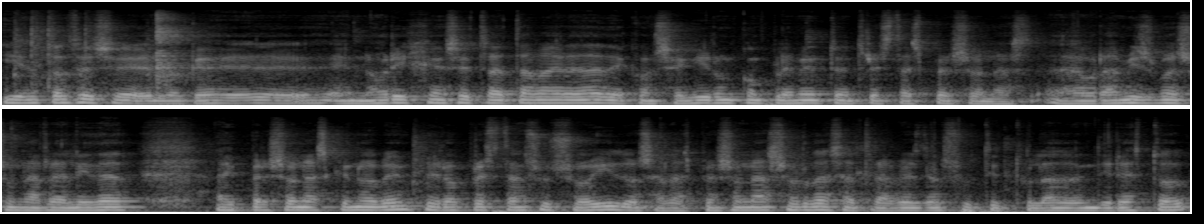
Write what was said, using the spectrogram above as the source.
Y entonces eh, lo que eh, en origen se trataba era de conseguir un complemento entre estas personas. Ahora mismo es una realidad, hay personas que no ven, pero prestan sus oídos a las personas sordas a través del subtitulado en directo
